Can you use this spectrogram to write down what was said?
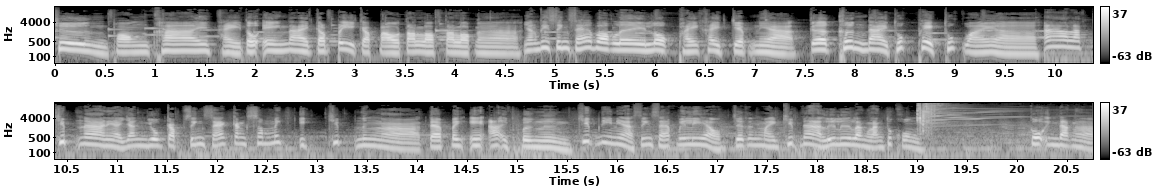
ชื่นผ่องคลาย ให้ตัวเองได้กระปรี้กระเป๋าตลอกตลอกอะอย่างที่ซิงแซบอกเลยโรคภัยไข้เจ็บเนี่ย เกิดขึ้นได้ทุกเพศทุกวัยอะอ้าวละคลิปหน้าเนี่ย ยังอยู่กับซิงแซกังสมิกอีกคลิปหนึ่งอะแต่เป็น AR อีกปึงหนึ่งคลิปนี้เนี่ยซิงแซไปเลี้ยว เจอกันใหม่คลิปหน้า ลือๆหลังๆทุกคนโกอิง ดังอะ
